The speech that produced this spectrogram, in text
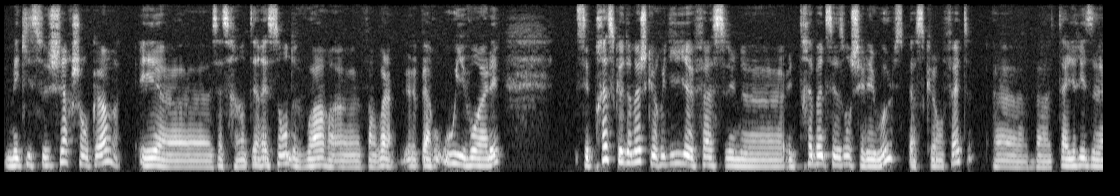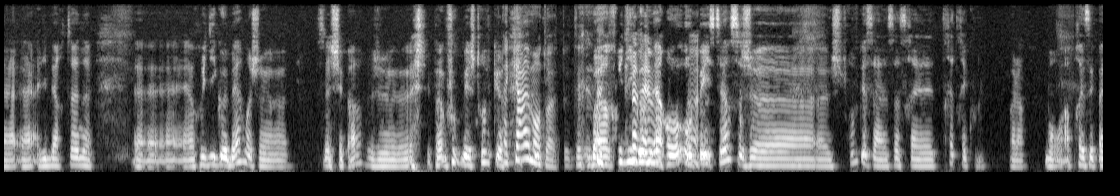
mais qui se cherche encore. Et euh, ça serait intéressant de voir, enfin voilà, vers où ils vont aller c'est presque dommage que Rudy fasse une, euh, une, très bonne saison chez les Wolves parce qu'en en fait, euh, bah, Tyrese Liberton, euh, Rudy Gobert, moi je je sais pas, je, je sais pas vous, mais je trouve que ah, carrément toi. Bah, Rudy Gobert aux, Pacers, je, je trouve que ça, ça serait très très cool. Voilà. Bon, après, c'est pas,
